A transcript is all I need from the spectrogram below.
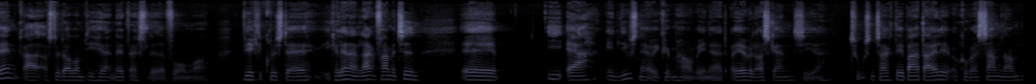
den grad at støtte op om de her netværkslederformer og virkelig krydse det af i kalenderen langt frem i tiden. Øh, I er en livsnerve i København, venner, og jeg vil også gerne sige jer tusind tak. Det er bare dejligt at kunne være sammen om.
